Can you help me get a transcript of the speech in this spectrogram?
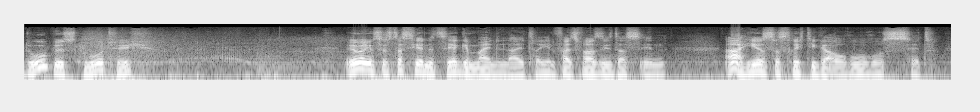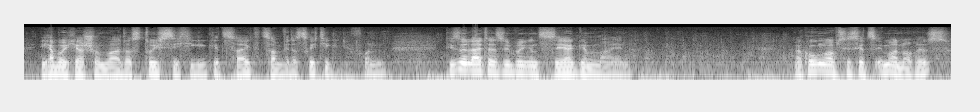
Du bist mutig. Übrigens ist das hier eine sehr gemeine Leiter. Jedenfalls war sie das in... Ah, hier ist das richtige Aurorus-Set. Ich habe euch ja schon mal das Durchsichtige gezeigt. Jetzt haben wir das Richtige gefunden. Diese Leiter ist übrigens sehr gemein. Mal gucken, ob sie es jetzt immer noch ist.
